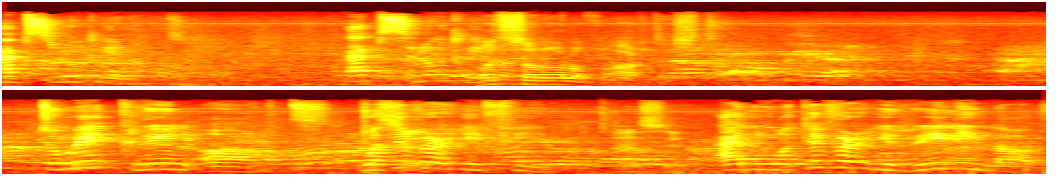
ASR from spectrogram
absolutely not. Absolutely What's not. the role of artist? To make real art, whatever he feel, I see. and whatever he really love,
